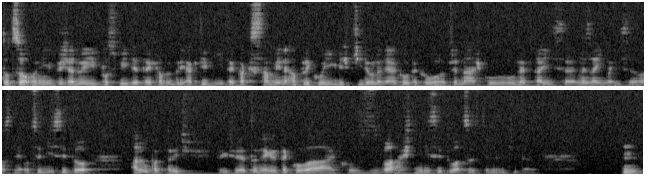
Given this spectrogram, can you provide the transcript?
to, co oni vyžadují po svých dětech, aby byli aktivní, tak pak sami neaplikují, když přijdou na nějakou takovou přednášku, neptají se, nezajímají se vlastně, ocedí si to a jdou pak pryč. Takže je to někdy taková jako zvláštní situace s těmi učiteli. Hmm.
